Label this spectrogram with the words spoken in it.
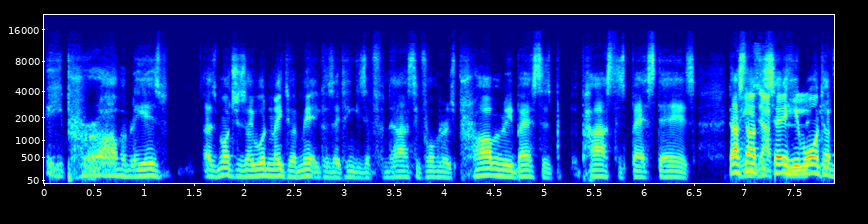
he probably is. As much as I wouldn't like to admit it, because I think he's a fantastic footballer, he's probably best as past his best days. That's not to say he won't have.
